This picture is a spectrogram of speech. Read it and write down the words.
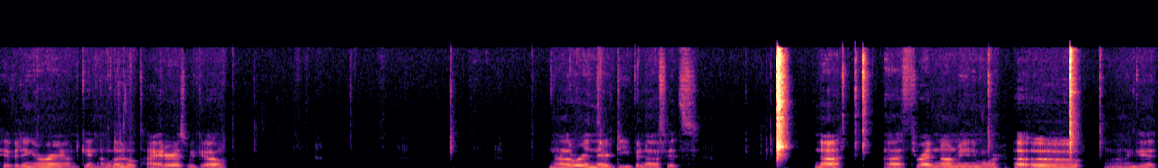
pivoting around, getting a little tighter as we go. Now that we're in there deep enough, it's not uh, threading on me anymore. Uh-oh, I'm gonna get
